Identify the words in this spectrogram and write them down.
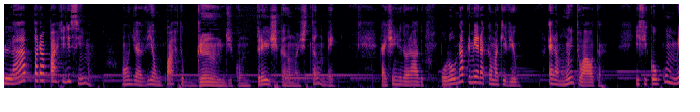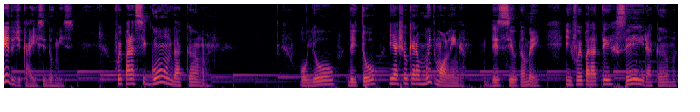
lá para a parte de cima, onde havia um quarto grande com três camas também. Caixinha de Dourado pulou na primeira cama que viu. Era muito alta e ficou com medo de cair se dormisse. Foi para a segunda cama. Olhou, deitou e achou que era muito molenga. Desceu também e foi para a terceira cama,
